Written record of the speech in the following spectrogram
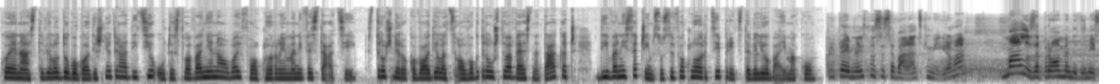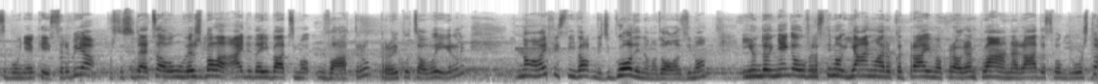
koje je nastavilo dugogodišnju tradiciju učestvovanja na ovoj folklornoj manifestaciji. Stručni rukovodilac ovog društva Vesna Takač divani sa čim su se folklorci predstavili u Bajmaku. Pripremili smo se sa banatskim igrama, malo za promene da nisu bunjevke iz Srbija, pošto su deca ovo uvežbala, ajde da i bacimo u vatru, prvi put su ovo igrali. Na ovaj festival već godinama dolazimo i onda njega uvrstimo u januaru kad pravimo program plana rada svog društva,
